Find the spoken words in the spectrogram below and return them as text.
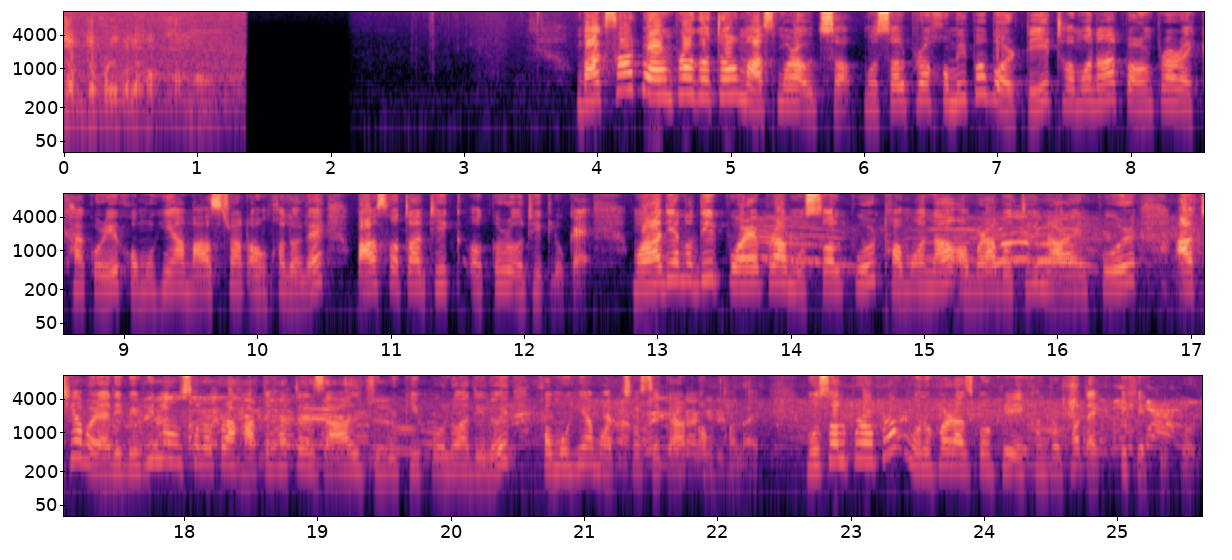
জব্দ কৰিবলৈ সক্ষম হওঁ। বাক্সাত পৰম্পৰাগত মাছ মৰা উৎসৱ। মুছলপুৰৰ সমীপৱৰ্তী থমনাত পৰম্পৰা ৰক্ষা কৰি সমূহীয়া মাছ ধৰাত অংশ ল'লে পাঁচ শতাধিকৰো অধিক লোকে। মৰাদিয়া নদীত পুৱাৰে পৰা মুছলপুৰ থমনা অমৰাৱতী নাৰায়ণপুৰ আঠিয়াবাৰী আদি বিভিন্ন অঞ্চলৰ পৰা হাতে হাতে জাল জুলুকি পল আদিলৈ সমূহীয়া মৎস্য চিকাৰত অংশ লয়। মুছলপুৰৰ পৰা মনোহৰ ৰাজবংশীৰ এই সন্দৰ্ভত এক বিশেষ ৰিপৰ্ট।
